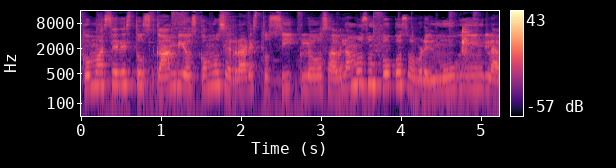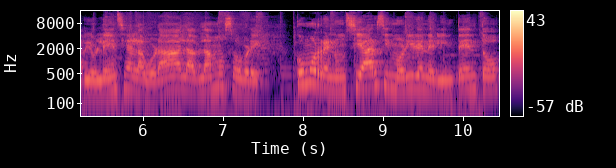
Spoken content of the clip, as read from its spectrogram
cómo hacer estos cambios, cómo cerrar estos ciclos, hablamos un poco sobre el moving, la violencia laboral, hablamos sobre cómo renunciar sin morir en el intento,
